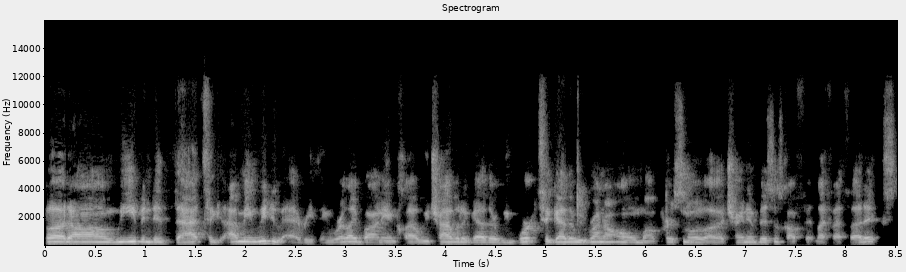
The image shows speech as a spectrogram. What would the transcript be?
But um, we even did that. To, I mean, we do everything. We're like Bonnie and Clyde. We travel together. We work together. We run our own uh, personal uh, training business called Fit Life Athletics,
